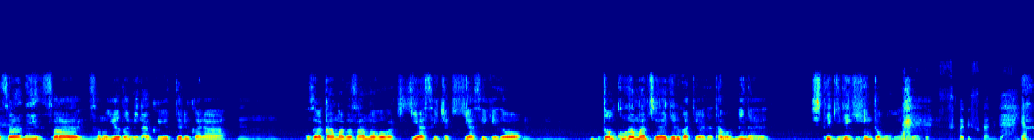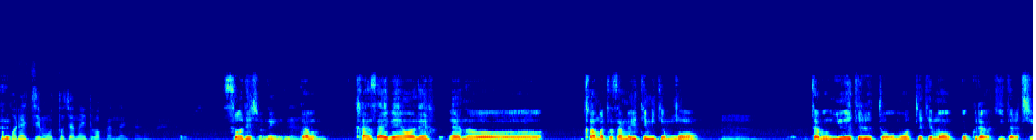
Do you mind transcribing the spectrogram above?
それはね、そらう、んその、よどみなく言ってるから、うんうんそれは川又さんの方が聞きやすいっちゃ聞きやすいけどうん。う、んどこが間違えてるかって言われたら多分みんな指摘できひんと思うんですよ。そうですかね。やっぱこれは地元じゃないとわかんないかな。そうでしょうねん。多分、関西弁をね、あのー川又さんが言ってみても。多分言えてると思ってても、僕らが聞いたら違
